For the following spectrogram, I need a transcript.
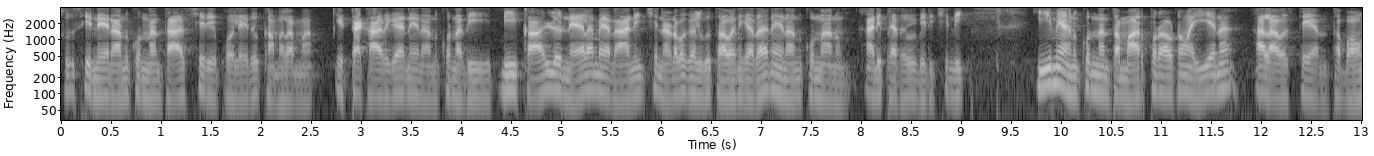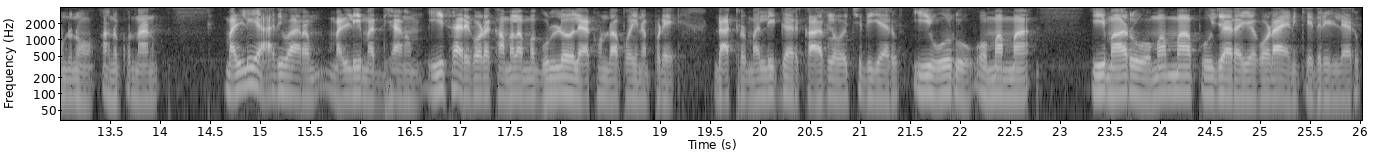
చూసి నేను అనుకున్నంత ఆశ్చర్యపోలేదు కమలమ్మ. ఇట్ట కాదుగా నేను అనుకున్నది నీ కాళ్ళు నేల మీద ఆనించి నడవగలుగుతావని కదా నేను అనుకున్నాను అని పెదవి విరిచింది. ఈమె అనుకున్నంత మార్పు రావటం అయ్యేనా? అలా వస్తే ఎంత బాగుండునో అనుకున్నాను. మళ్ళీ ఆదివారం మళ్ళీ మధ్యాహ్నం. ఈసారి కూడా కమలమ్మ గుళ్ళో లేకుండా పోయినప్పుడే డాక్టర్ మల్లిక్ గారు కారులో వచ్చి దిగారు. ఈ ఊరు ఉమ్మమ్మ ఈ మారు ఉమ్మమ్మ పూజారయ్య కూడా ఆయనకి ఎదురెళ్ళారు.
